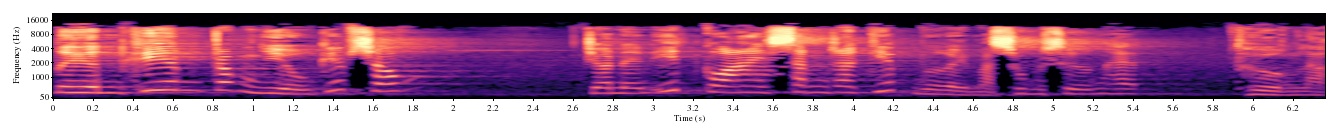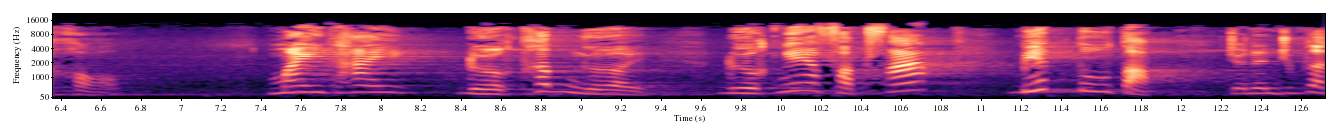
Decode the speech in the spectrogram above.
tiền khiên trong nhiều kiếp sống. Cho nên ít có ai sanh ra kiếp người mà sung sướng hết, thường là khổ. May thay được thân người, được nghe phật pháp, biết tu tập, cho nên chúng ta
